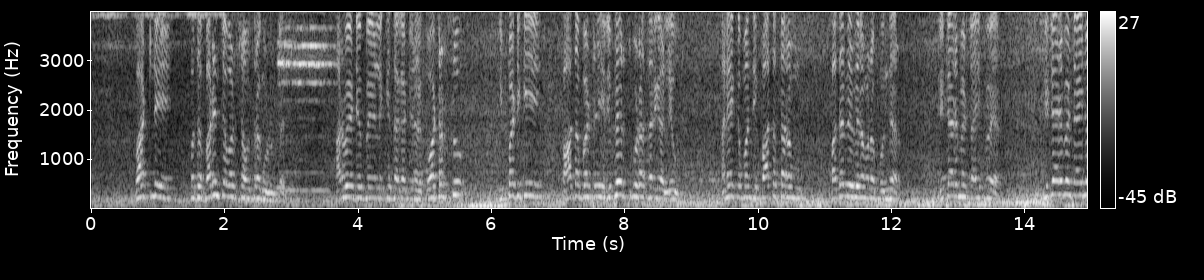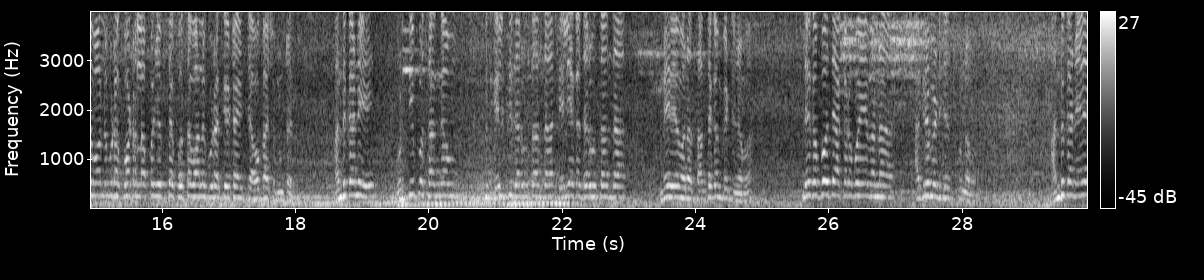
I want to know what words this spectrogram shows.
వాటిని కొంత భరించవలసిన అవసరం కూడా ఉంటుంది. అరవై డెబ్బై ఏళ్ళ కింద కట్టిన క్వార్టర్స్ ఇప్పటికీ పాతబడ్డ రిపేర్స్ కూడా సరిగా లేవు. అనేక మంది పాత తరం పదవి విరమణ పొందారు. రిటైర్మెంట్ అయిపోయారు. రిటైర్మెంట్ అయిన వాళ్ళు కూడా కోటర్లు అప్పచెప్తే కొత్త వాళ్ళకు కూడా కేటాయించే అవకాశం ఉంటుంది. అందుకని గుర్తింపు సంఘం తెలిసి జరుగుతుందా తెలియక జరుగుతుందా మేమేమైనా సంతకం పెట్టినామా? లేకపోతే అక్కడ పోయి ఏమైనా అగ్రిమెంట్ చేసుకున్నామా? అందుకనే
